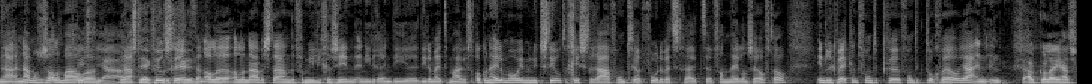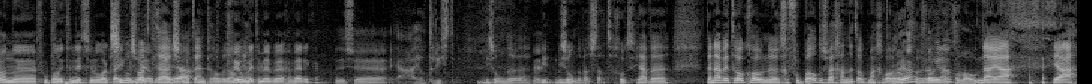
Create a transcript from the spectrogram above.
Nou, namens ons allemaal Triest, ja. ja sterkte veel sterkte aan alle, alle nabestaanden, familie, gezin en iedereen die, die ermee te maken heeft. Ook een hele mooie minuut stilte gisteravond ja. uh, voor de wedstrijd uh, van het Nederlands elftal. Indrukwekkend vond ik, uh, vond ik toch wel. Ja, en, en Zijn oud-collega's van Voetbal International ook Simon Zwartkruis en Martijn. Veel met hem hebben gewerkt. Dus ja, heel triest. Bijzonder, bijzonder was dat. Goed, ja, we, daarna werd er ook gewoon uh, gevoetbald. Dus wij gaan het ook maar gewoon oh ja? over... Uh, gewoon? Nou ja, ja,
